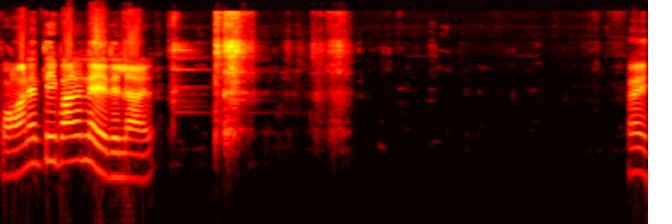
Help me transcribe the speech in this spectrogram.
पाणी ती पाले नाही रे लाड Hey.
